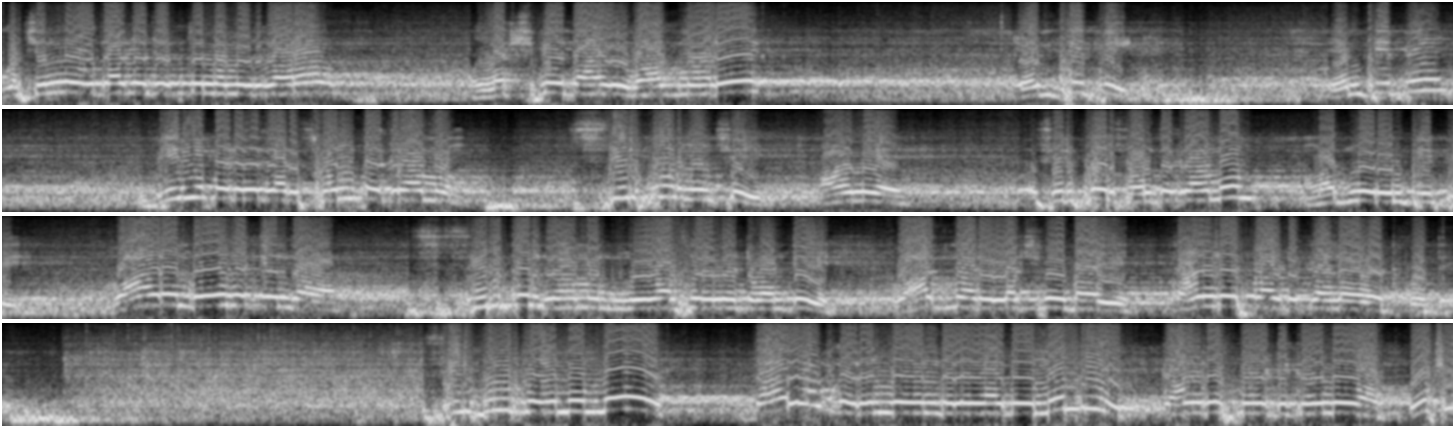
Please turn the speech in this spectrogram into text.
ఒక చిన్న ఉదాహరణ చెప్తున్నా మీ ద్వారా. లక్ష్మీబాయి వాగ్మారే ఎంపీపీ ఎంపీపీ బీవీ పటేల్ గారి సొంత గ్రామం సిర్పూర్ నుంచి ఆమె సిర్పూర్ సొంత గ్రామం మద్నూర్ ఎంపీపీ వారం రోజుల కింద సిర్పూర్ గ్రామం నివాసి అయినటువంటి వాగ్మారి లక్ష్మీబాయి కాంగ్రెస్ పార్టీ కండా పెట్టుకుంది. సిర్పూర్ గ్రామంలో దాదాపుగా రెండు వందల యాభై మంది కాంగ్రెస్ పార్టీ కన్నా ఒకే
